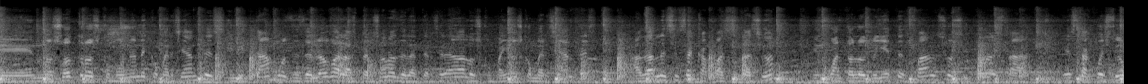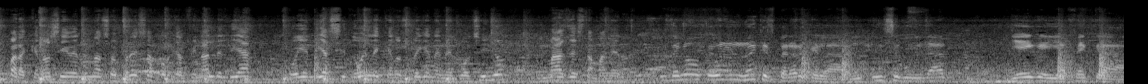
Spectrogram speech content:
eh, nosotros como Unión de Comerciantes invitamos desde luego a las personas de la tercera edad, a los compañeros comerciantes, a darles esa capacitación en cuanto a los billetes falsos y toda esta, esta cuestión para que no se lleven una sorpresa, porque al final del día, hoy en día sí duele que nos peguen en el bolsillo y más de esta manera. Desde luego que bueno, no hay que esperar que la inseguridad llegue y afecte a,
